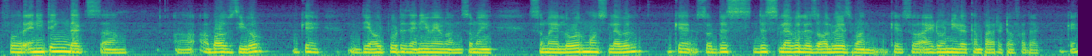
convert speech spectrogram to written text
for anything that's um, uh, above 0 okay the output is anyway 1 so my so my lowermost level okay so this this level is always 1 okay? So I don't need a comparator for that okay?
